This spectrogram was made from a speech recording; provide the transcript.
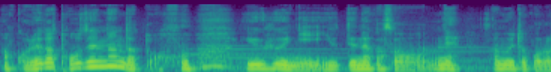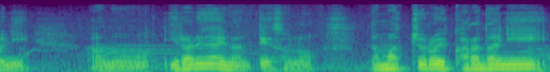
まあ、これが当然なんだというふうに言ってなんかそうね寒いところにあのいられないなんてその生っちょろい体に、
